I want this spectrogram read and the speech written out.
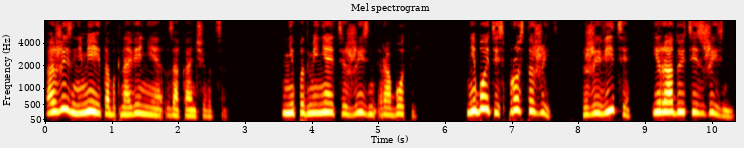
а жизнь имеет обыкновение заканчиваться». Не подменяйте жизнь работой. Не бойтесь просто жить. Живите и радуйтесь жизни.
